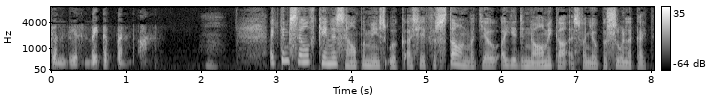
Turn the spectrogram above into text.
sin wees met 'n punt aan. Ek dink selfkennis help 'n mens ook as jy verstaan wat jou eie dinamika is van jou persoonlikheid.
